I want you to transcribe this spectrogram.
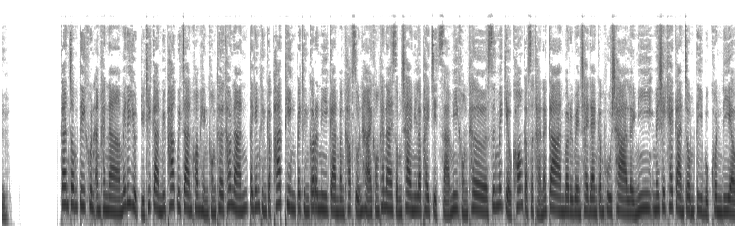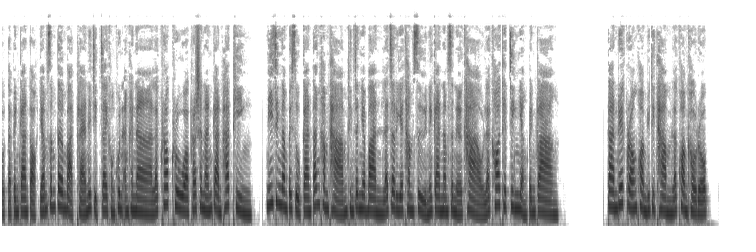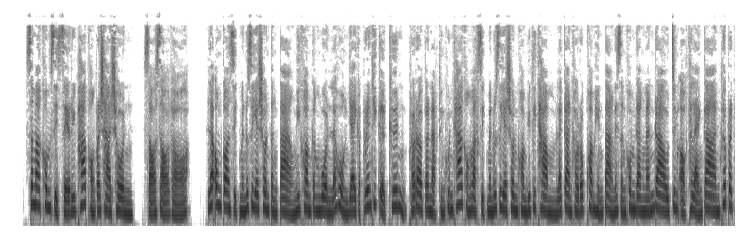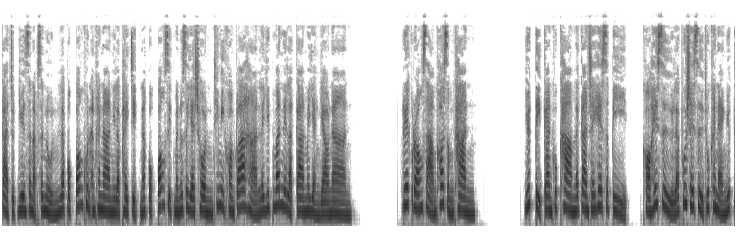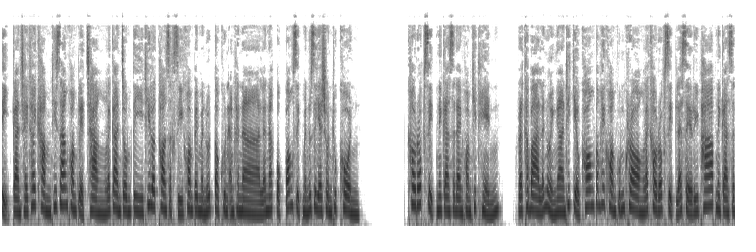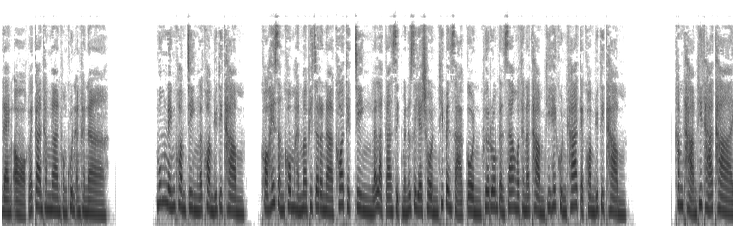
การโจมตีคุณอังคณาไม่ได้หยุดอยู่ที่การวิพากษ์วิจารณ์ความเห็นของเธอเท่านั้น แต่ยังถึงกับพาดพิงไปถึงกรณีการบังคับสูญหายของทนายสมชายนิลภัยจิตสามีของเธอ ซึ่งไม่เกี่ยวข้องกับสถานการณ์บริเวณชายแดนกัมพูชาเลยนี่ไม่ใช่แค่การโจมตีบุคคลเดียว แต่เป็นการตอกย้ำซ้ำเติมบาดแผลในจิตใจของคุณอังคณาและครอบครัว เพราะฉะนั้นการพาดพิงนี้จึงนำไปสู่การตั้งคำถามถึงจรรยาบรรณและจริยธรรมสื่อในการนำเสนอข่าวและข้อเท็จจริงอย่างเป็นกลาง การเรียกร้องความยุติธรรมและความเคารพ สมาคมสิทธิเสรีภาพของประชาชน สสรและองค์กรสิทธิมนุษยชนต่าง ๆ มีความกังวลและห่วงใยกับเรื่องที่เกิดขึ้น เพราะเราตระหนักถึงคุณค่าของหลักสิทธิมนุษยชนความยุติธรรม และการเคารพความเห็นต่างในสังคมดังนั้นเราจึงออกแถลงการเพื่อประกาศจุดยืนสนับสนุน และปกป้องคุณอังคณานิลภัยจิตนักปกป้องสิทธิมนุษยชนที่มีความกล้าหาญและยึดมั่นในหลักการมาอย่างยาวนาน เรียกร้องสามข้อสำคัญ ยุติการคุกคามและการใช้เฮสปีด ขอให้สื่อและผู้ใช้สื่อทุกแขนงยุติการใช้ถ้อยคำที่สร้างความเกลียดชัง และการโจมตีที่ลดทอนศักดิ์ศรีความเป็นมนุษย์ต่อคุณอังคณา และนักปกป้องสิทธิมนุษยชนทุกคน เคารพสิทธิในการแสดงความคิดเห็น รัฐบาลและหน่วยงานที่เกี่ยวข้องต้องให้ความคุ้มครอง และเคารพสิทธิและเสรีภาพในการแสดงออกและการทำงานของคุณอังคณา มุ่งเน้นความจริงและความยุติธรรม ขอให้สังคมหันมาพิจารณาข้อเท็จจริง และหลักการสิทธิมนุษยชนที่เป็นสากล เพื่อร่วมกันสร้างวัฒนธรรมที่ให้คุณค่าแก่ความยุติธรรม คำถามที่ท้าทาย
